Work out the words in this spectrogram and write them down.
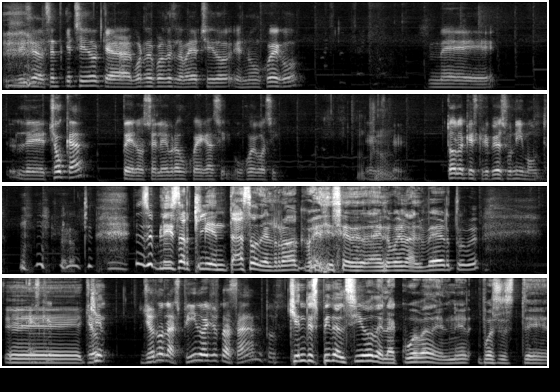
Dice qué chido que a Warner Brothers le vaya chido en un juego. Me le choca, pero celebra un juego así. Un juego así. Este, todo lo que escribió es un emote. Ese Blizzard clientazo del rock, güey, dice el buen Alberto, güey. Eh, yo, no las pido, ellos las dan. Pues. ¿Quién despide al CEO de la cueva del nerd? Pues este.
